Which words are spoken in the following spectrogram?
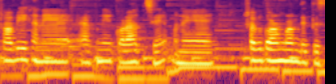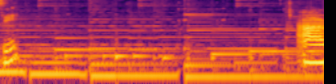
সবই এখানে এখনই করা হচ্ছে মানে সবই গরম গরম দেখতেছি। আর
